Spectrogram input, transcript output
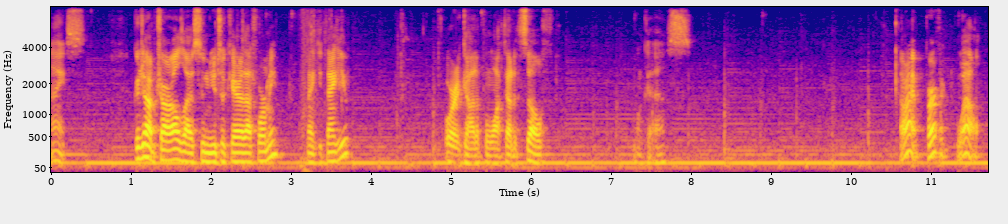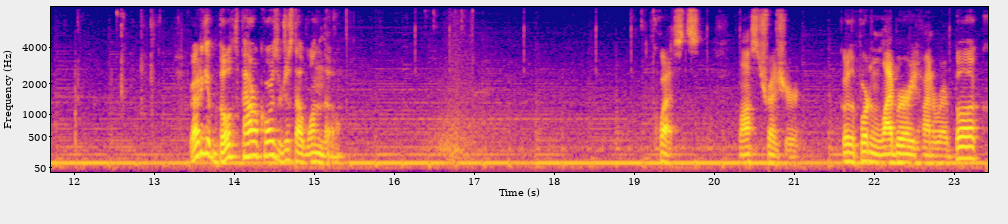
Nice. Good job, Charles. I assume you took care of that for me. Thank you, thank you. Or it got up and walked out itself. I guess. Alright, perfect. Well. We have to get both the power cores or just that one, though? Quests. Lost treasure. Go to the port in the library to find a rare book.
